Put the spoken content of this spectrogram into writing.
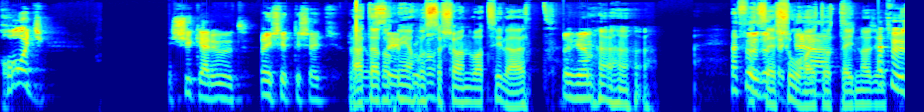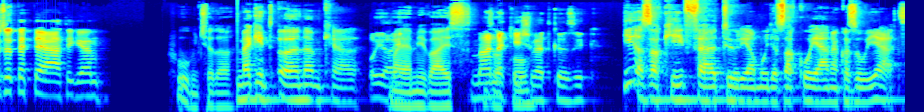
Hogy? És sikerült. És itt is egy Láttátok, szép milyen ruha. hosszasan vacilált? Igen. Hát főzött Egyszer egy sóhajtott teát. egy nagyot. Hát főzött egy teát, igen. Hú, micsoda. Megint ölnöm kell. Olyan, Miami Vice. már neki zakó. is vetkőzik. Ki az, aki feltűri amúgy az akójának az ujját?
